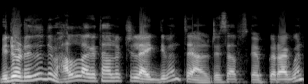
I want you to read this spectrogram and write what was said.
ভিডিওটি যদি ভালো লাগে, তাহলে একটি লাইক দিবেন, চ্যানেলটি সাবস্ক্রাইব করে রাখবেন।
